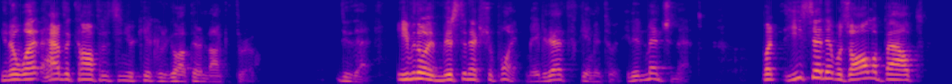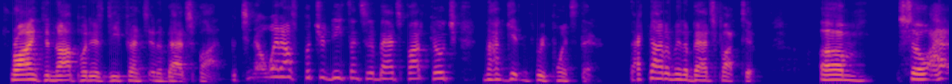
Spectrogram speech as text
You know what? Have the confidence in your kicker to go out there and knock it through do that, even though he missed an extra point. Maybe that came into it. He didn't mention that. But he said it was all about trying to not put his defense in a bad spot. But you know what else put your defense in a bad spot, coach? Not getting three points there. That got him in a bad spot too. Um, so I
